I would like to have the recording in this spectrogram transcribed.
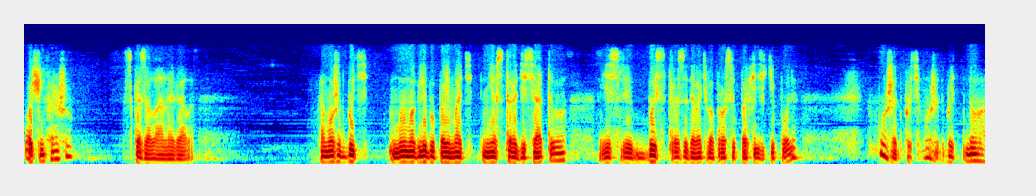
«Очень хорошо», — сказала она вяло. «А может быть, мы могли бы поймать Нестора Десятого, если быстро задавать вопросы по физике поля? Может быть, может быть, но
